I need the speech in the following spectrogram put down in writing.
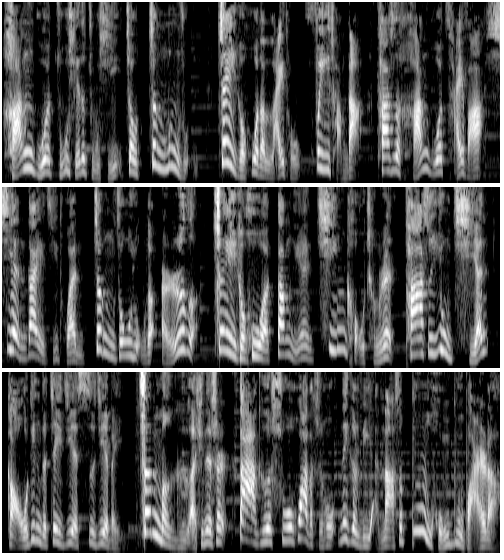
韩国足协的主席叫郑梦准，这个货的来头非常大。他是韩国财阀现代集团郑周永的儿子。这个货当年亲口承认，他是用钱搞定的这届世界杯。这么恶心的事儿，大哥说话的时候那个脸呐是不红不白的，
